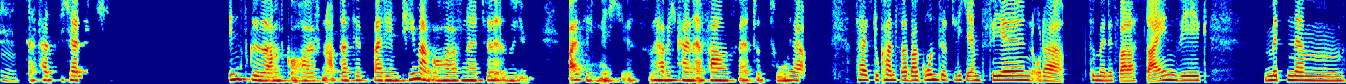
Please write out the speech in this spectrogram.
mhm. das hat sicherlich insgesamt geholfen. Ob das jetzt bei dem Thema geholfen hätte, also weiß ich nicht. Habe ich keine Erfahrungswerte zu. Ja. Das heißt, du kannst aber grundsätzlich empfehlen, oder zumindest war das dein Weg, mit einem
